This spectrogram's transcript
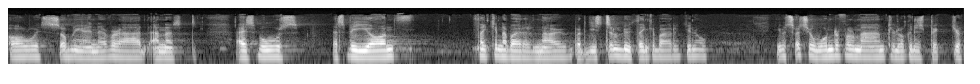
always something I never had, and I, I suppose it's beyond thinking about it now, but you still do think about it, you know. He was such a wonderful man to look at his picture.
